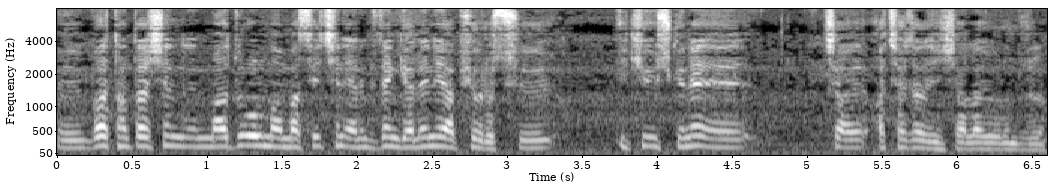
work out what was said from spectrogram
Vatandaşın mağdur olmaması için elimizden geleni yapıyoruz. 2-3 güne açacağız inşallah yolumuzu.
